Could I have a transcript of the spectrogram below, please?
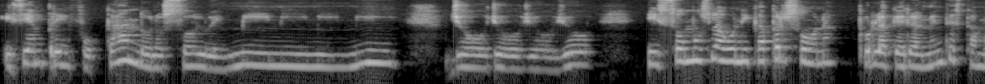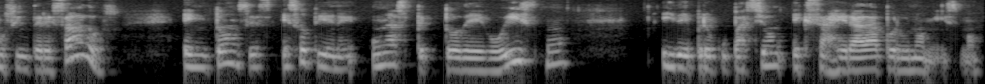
y siempre enfocándonos solo en mí, mí, mí, mí, yo, yo, yo, yo, y somos la única persona por la que realmente estamos interesados. Entonces, eso tiene un aspecto de egoísmo y de preocupación exagerada por uno mismo.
